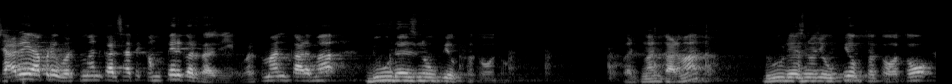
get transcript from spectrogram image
જ્યારે આપણે વર્તમાન કાળ સાથે કમ્પેર કરતા જઈએ વર્તમાન કાળમાં ડુ ડઝનો ઉપયોગ થતો હતો. વર્તમાન કાળમાં ડુ ડઝ નો જે ઉપયોગ થતો હતો,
